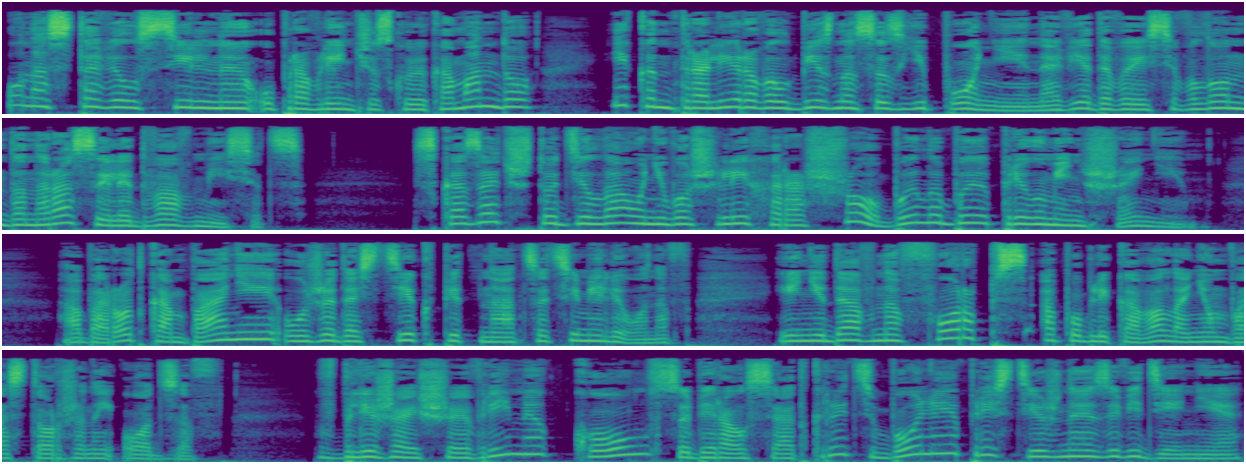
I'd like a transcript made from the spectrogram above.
Он оставил сильную управленческую команду и контролировал бизнес из Японии, наведываясь в Лондон раз или два в месяц. Сказать, что дела у него шли хорошо, было бы преуменьшением. Оборот компании уже достиг 15 миллионов, и недавно Forbes опубликовал о нем восторженный отзыв. В ближайшее время Коул собирался открыть более престижное заведение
